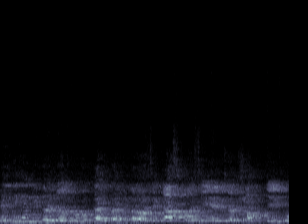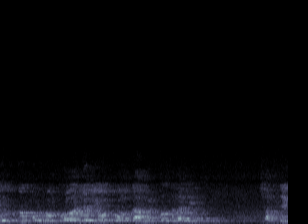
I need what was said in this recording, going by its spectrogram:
বিল্ডিং এর ভিতরে যতগুলো কারিগরি করা হয়েছে, কাজ করা হয়েছে, এর সবচেয়ে গুরুত্বপূর্ণ প্রয়োজনীয় কোনটা আমরা বলতে পারি সবচেয়ে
